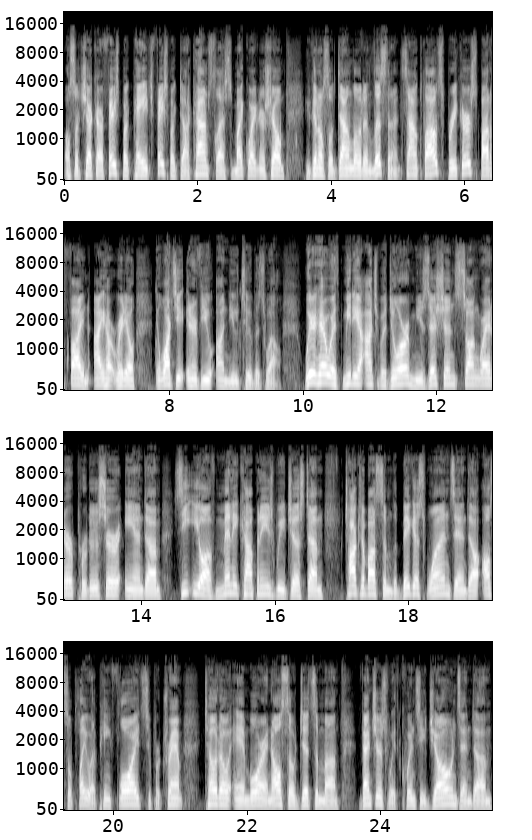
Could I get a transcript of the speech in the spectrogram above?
Also, check our Facebook page, facebook.com slash Mike Wagner Show. You can also download and listen on SoundCloud, Spreaker, Spotify, and iHeartRadio, and watch the interview on YouTube as well. We're here with media entrepreneur, musician, songwriter, producer, and um, CEO of many companies. We just um, talked about some of the biggest ones and uh, also play with Pink Floyd, Supertramp, Toto, and more, and also did some uh, ventures with Quincy Jones and um,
